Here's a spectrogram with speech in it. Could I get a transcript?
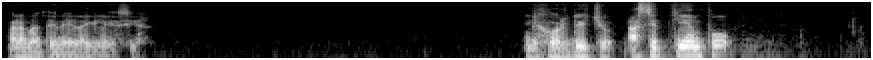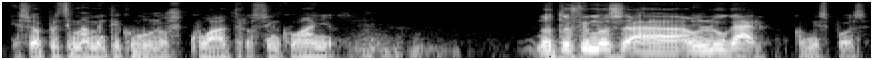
para mantener la iglesia. Mejor dicho, hace tiempo, eso aproximadamente como unos cuatro o cinco años, nosotros fuimos a un lugar con mi esposa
